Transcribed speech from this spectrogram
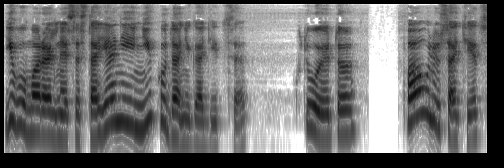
Его моральное состояние никуда не годится. Кто это? Паулюс, отец.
